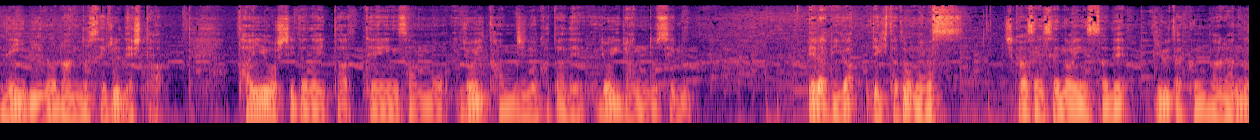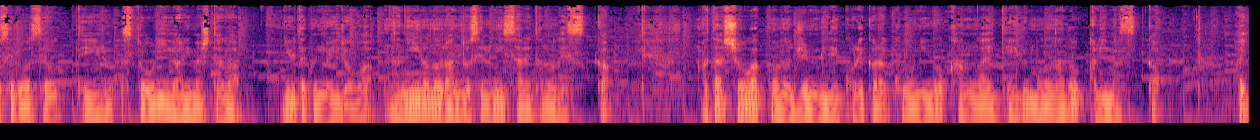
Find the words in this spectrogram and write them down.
ネイビーのランドセルでした。対応していただいた店員さんも良い感じの方で良いランドセル選びができたと思います。石川先生のインスタでゆうたくんがランドセルを背負っているストーリーがありましたがゆうたくんの色は何色のランドセルにされたのですか？また小学校の準備でこれから購入を考えているものなどありますか？はい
